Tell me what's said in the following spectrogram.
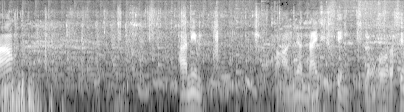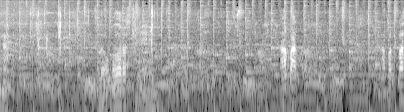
Pang anim. Pang anim yan 9.16 dalawang oras yun ah. Dalawang oras din. Apat. Apat pa.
